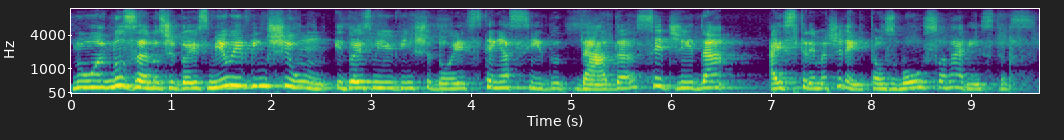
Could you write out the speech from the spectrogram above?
no, nos anos de 2021 e 2022, tenha sido dada, cedida à extrema-direita, aos bolsonaristas.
